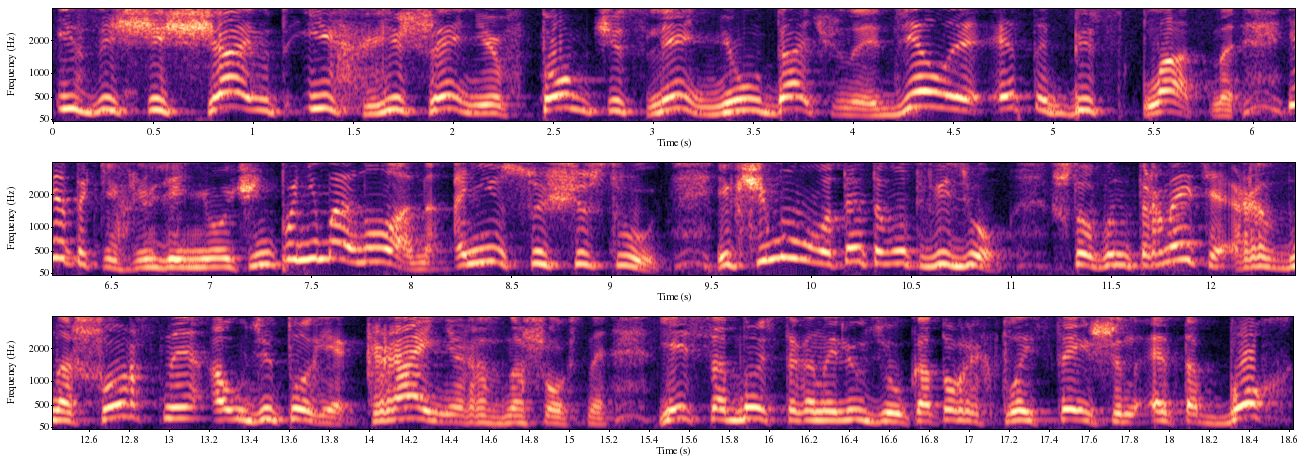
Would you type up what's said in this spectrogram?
и защищают их решения, в том числе неудачные, делая это бесплатно. Я таких людей не очень понимаю, ну ладно, они существуют. И к чему мы вот это вот ведем? Что в интернете разношерстная аудитория, крайне разношерстная. Есть, с одной стороны, люди, у которых PlayStation это бог,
